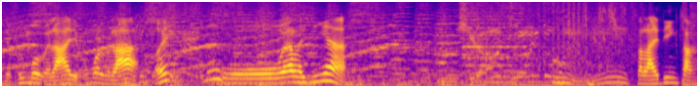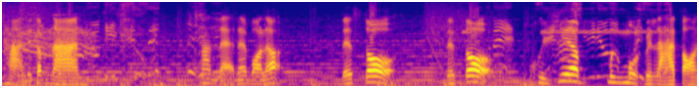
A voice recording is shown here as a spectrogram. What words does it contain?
อย่าเพิ่งหมดเวลาอย่าเพิ่งหมดเวลาเอ้ยโอ้โหอะไรเนี่ยสไลดิ้งสังหารในตำนาน นั่นแหละได้บอลแล้วเดสโตเดสโตคุยเชื่อมึงหมดเวลาตอน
